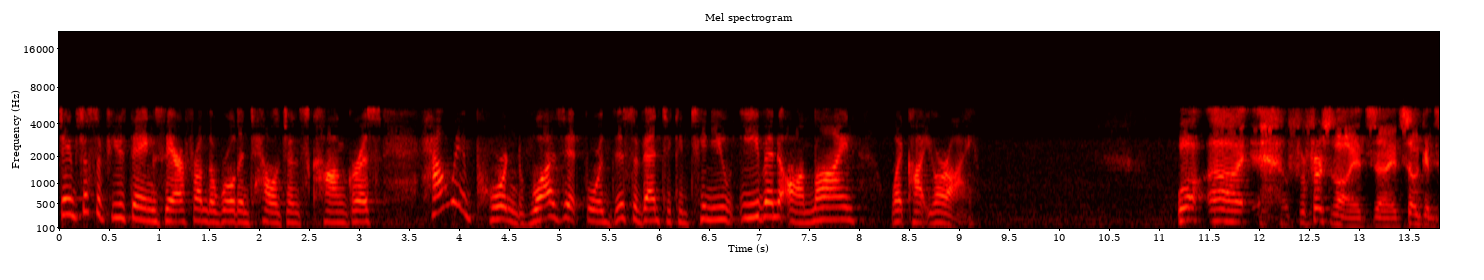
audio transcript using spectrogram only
James, just a few things there from the World Intelligence Congress. How important was it for this event to continue even online? What caught your eye? Well, uh, for, first of all, it's uh, it's so good to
